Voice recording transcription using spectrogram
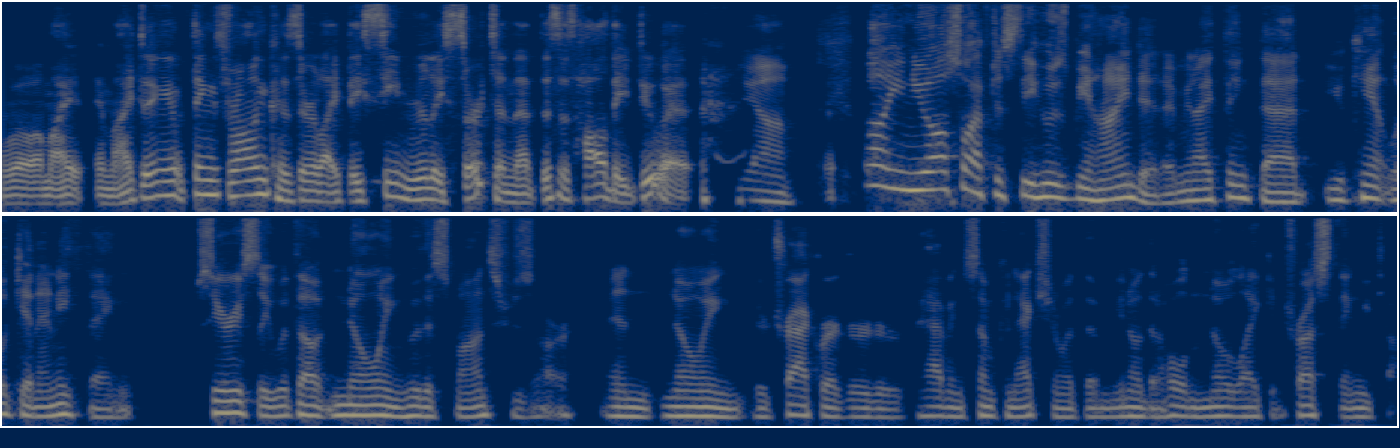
well am i am i doing things wrong because they're like they seem really certain that this is how they do it yeah well and you also have to see who's behind it i mean i think that you can't look at anything seriously without knowing who the sponsors are and knowing their track record or having some connection with them you know that whole no like and trust thing we talk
